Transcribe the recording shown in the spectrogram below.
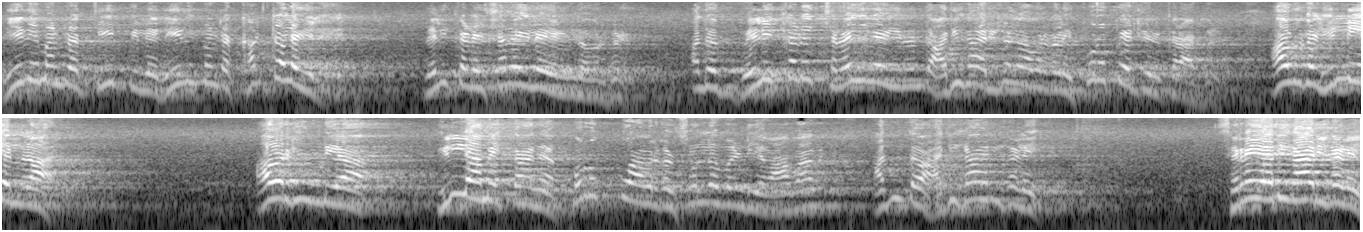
நீதிமன்ற தீர்ப்பிலே நீதிமன்ற கட்டளையிலே வெளிக்கடை சிறையிலே இருந்தவர்கள். அந்த வெளிக்கடை சிறையிலே இருந்த அதிகாரிகள் அவர்களை பொறுப்பேற்றிருக்கிறார்கள். அவர்கள் இல்லை என்றால் அவர்களுடைய இல்லாமைக்கான பொறுப்பு அவர்கள் சொல்ல வேண்டிய அந்த அதிகாரிகளை சிறை அதிகாரிகளை.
